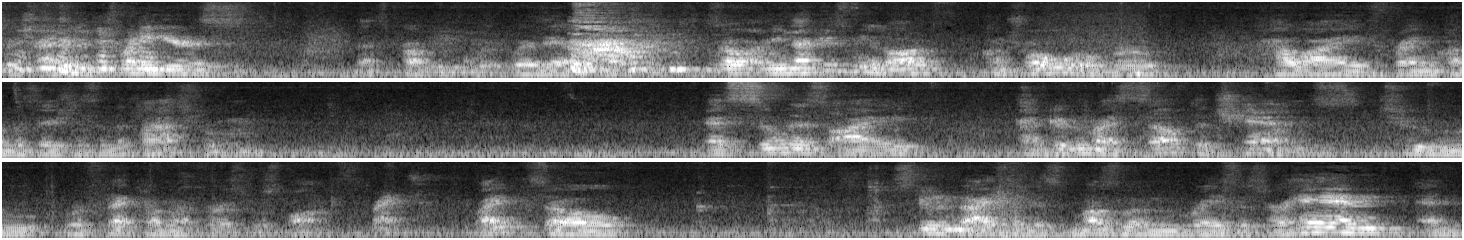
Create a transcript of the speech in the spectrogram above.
which I think 20 years, that's probably where, where they are. So, I mean, that gives me a lot of control over how I frame conversations in the classroom. As soon as I have given myself the chance to reflect on my first response. Right. Right? So, student I think is Muslim raises her hand, and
